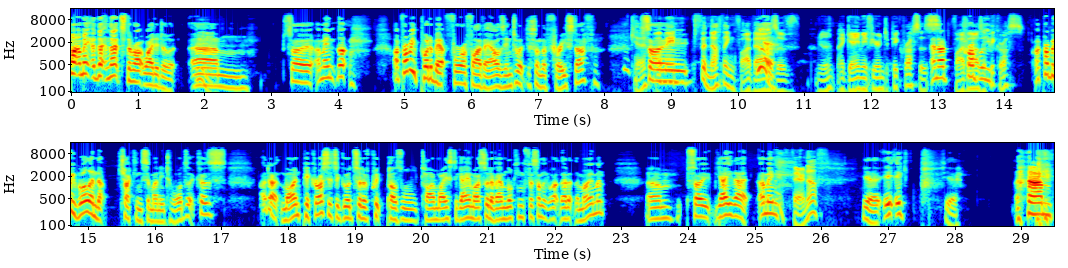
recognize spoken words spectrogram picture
but I mean, th- and that's the right way to do it. Hmm. Um, so I mean, look, I probably put about four or five hours into it just on the free stuff. Okay. So- I mean, for nothing, five Yeah. hours of you know a game if you're into Picross is And I'd five probably- hours of Picross. I probably will end up chucking some money towards it because I don't mind Picross. It's a good sort of quick puzzle time waster game. I sort of am looking for something like that at the moment. Um, so yay that. I mean, Fair enough. yeah, it, it yeah. um,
